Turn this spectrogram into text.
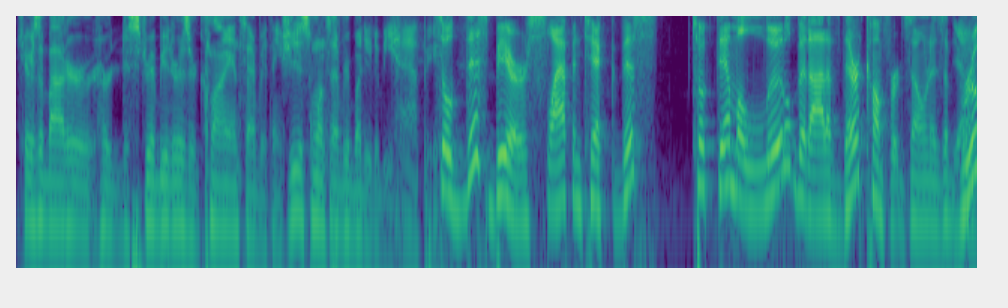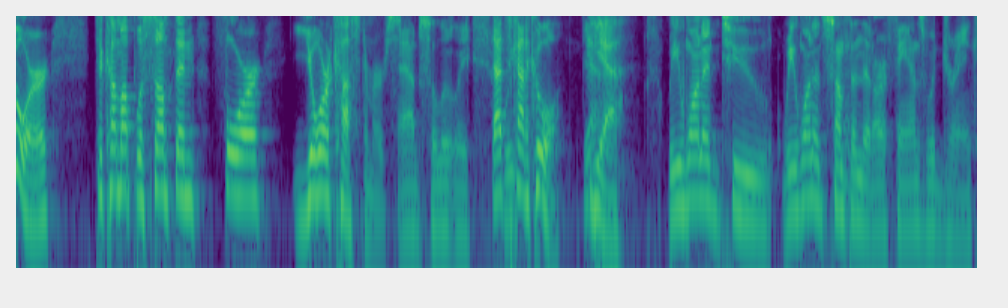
Cares about her her distributors, her clients, everything. She just wants everybody to be happy. So this beer, Slap and Tick, this took them a little bit out of their comfort zone as a brewer to come up with something for your customers. Absolutely. That's kind of cool. Yeah. We wanted to we wanted something that our fans would drink,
